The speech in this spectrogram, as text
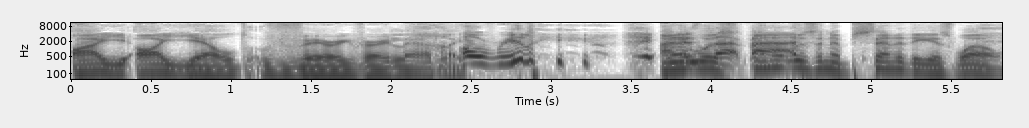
I I yelled very very loudly, oh, really? it and was it was and it was an obscenity as well.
